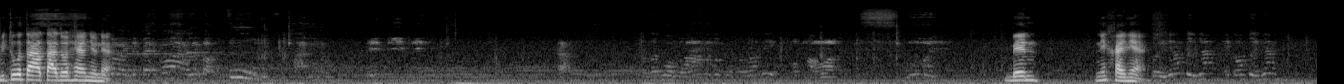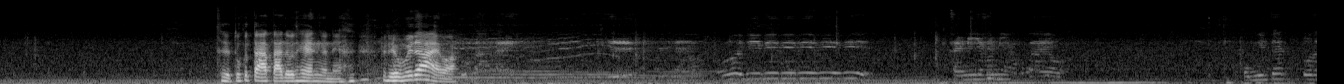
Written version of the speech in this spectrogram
มีตุ๊กตาตายตัวแทนอยู่เนี่ย กำลังจะไปข้างล่างเลยแบบปู้ผ่านมันเอ้ยพี่พี่ครับ มันสงบแล้วมันสงบแล้วพี่ เขาเผาอะโอ้ย เบน นี่ใครเนี่ย ตื่นยังตื่นยังไอ้กองตื่นยังถือตุ๊กตาตาตัวแทนกันเนี่ย เดี๋ยวไม่ได้วะเอ้ยพี่พี่พี่พี่พี่พี่ใครมียังไม่มีอะไรผมมีแต่ตัวใน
